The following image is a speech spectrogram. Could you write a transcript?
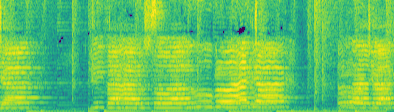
belajar. Kita harus selalu belajar. Belajar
